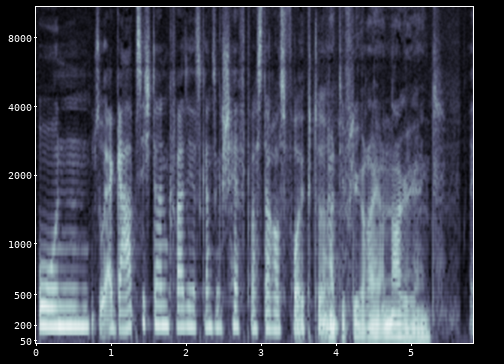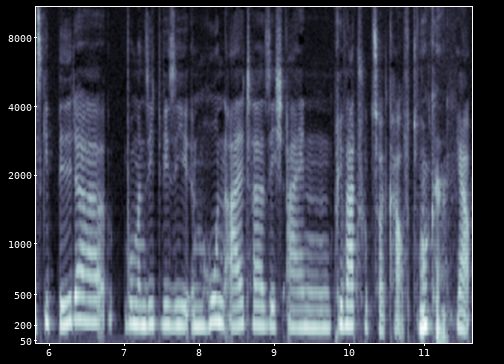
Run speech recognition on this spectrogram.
Und so ergab sich dann quasi das ganze Geschäft, was daraus folgte. Hat die Fliegerei an Nagel gehängt. Es gibt Bilder, wo man sieht, wie sie im hohen Alter sich ein Privatflugzeug kauft. Okay. Ja,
